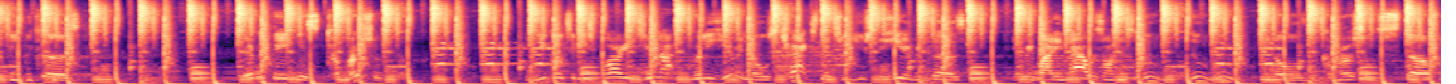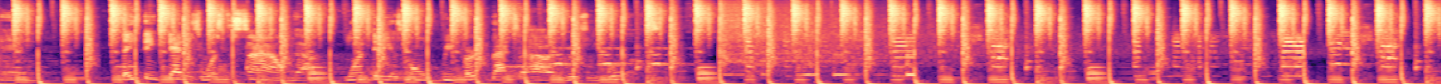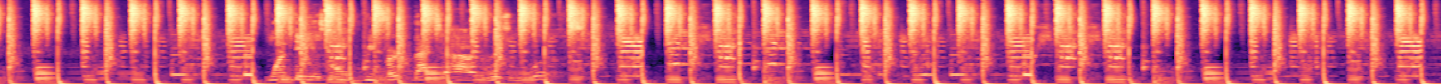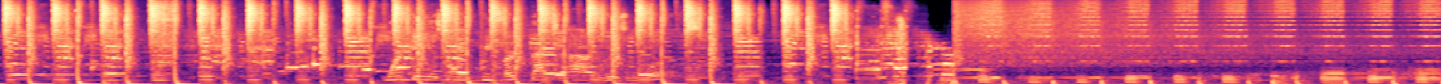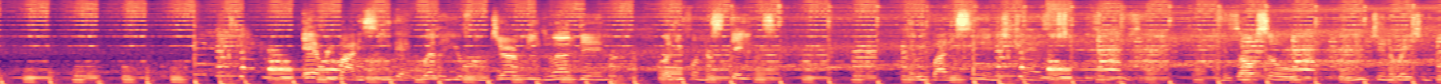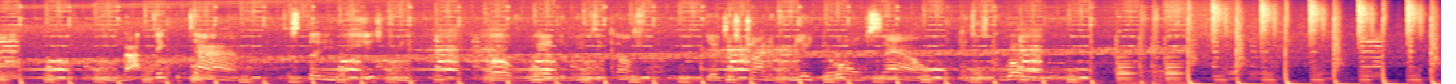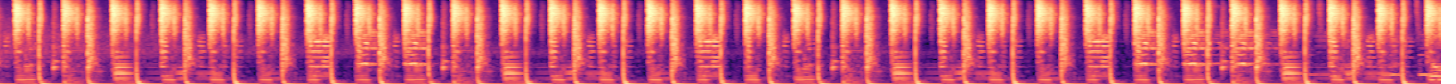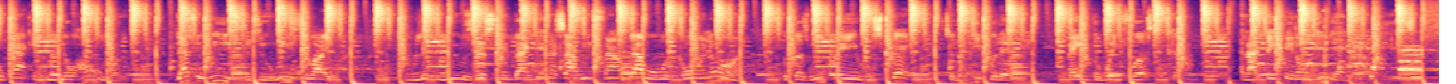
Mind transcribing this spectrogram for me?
be because everything is commercial. When you go to these parties, you're not really hearing those tracks that you used to hear because everybody now is on this new, new, new, you know, the commercial stuff, and they think that is what's the sound. Now, one day it's gonna revert back to how it originally was. Seeing this transition, this music. And it's also the new generation do not take the time to study the history of where the music comes from. They're just trying to create their own sound and just grow with it. I think they don't do that nowadays.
